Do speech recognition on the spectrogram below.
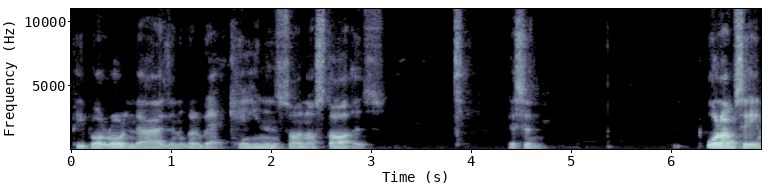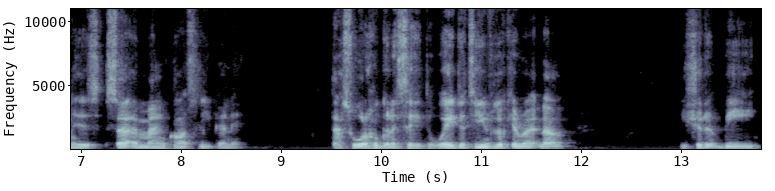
people are rolling their eyes and they're going to be like Kane and Son are starters. Listen, all I'm saying is certain man can't sleep in it. That's all I'm going to say. The way the team's looking right now, you shouldn't be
